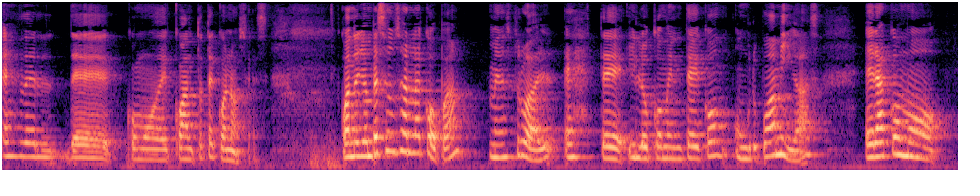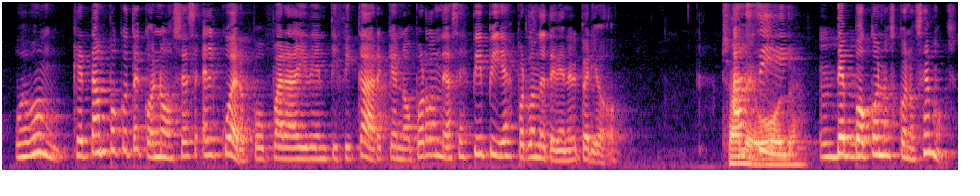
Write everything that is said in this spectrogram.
es del, de como de cuánto te conoces. Cuando yo empecé a usar la copa menstrual, este, y lo comenté con un grupo de amigas, era como, huevón, ¿qué tan poco te conoces el cuerpo para identificar que no por donde haces pipí es por donde te viene el periodo? Chale, Así bola. de poco nos conocemos.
